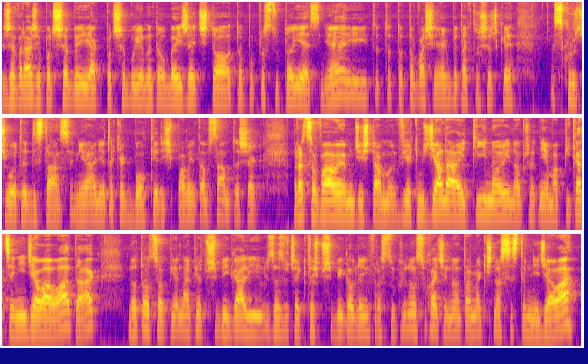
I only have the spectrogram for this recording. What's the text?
że w razie potrzeby, jak potrzebujemy to obejrzeć, to, to po prostu to jest, nie? I to, to, to, to właśnie jakby tak troszeczkę skróciło te dystanse, nie? A nie tak jak było kiedyś. Pamiętam sam też jak pracowałem gdzieś tam w jakimś dziale IT, no i na przykład, nie wiem, aplikacja nie działała, tak? No to co, najpierw przybiegali, zazwyczaj ktoś przybiegał do infrastruktury, no słuchajcie, no tam jakiś nasz system nie działa,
